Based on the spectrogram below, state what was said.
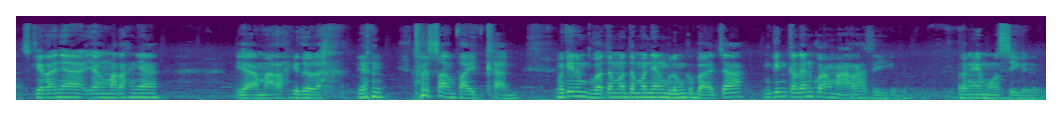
lah. Sekiranya yang marahnya ya marah gitu lah. yang terus sampaikan. Mungkin buat teman-teman yang belum kebaca, mungkin kalian kurang marah sih gitu. Kurang emosi gitu.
